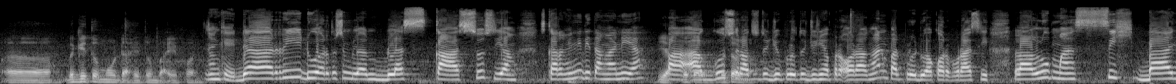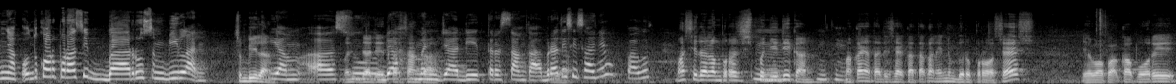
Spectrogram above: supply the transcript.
eh, begitu mudah itu Mbak Ivon. Oke, dari 219 kasus yang sekarang ini ditangani ya, Ya, Pak betul, Agus, betul, 177-nya perorangan, 42 korporasi. Lalu masih banyak untuk korporasi baru 9 Sembilan. yang uh, Menjadi sudah tersangka. menjadi tersangka. Berarti Ya. sisanya, Pak Agus? masih dalam proses Hmm, penyidikan. Makanya tadi saya katakan ini berproses. Ya Bapak Kapolri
